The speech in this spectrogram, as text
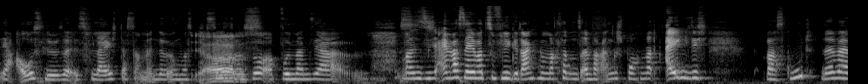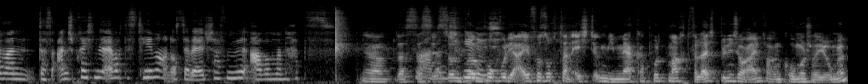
der Auslöser ist, vielleicht, dass am Ende irgendwas Ja, passiert oder das- so, obwohl man ja, man sich einfach selber zu viel Gedanken gemacht hat und es einfach angesprochen hat. Eigentlich war es gut, ne, weil man das ansprechen will, einfach das Thema und aus der Welt schaffen will, aber man hat es. Ja, das, das Ah, ist so ein schwierig. Punkt, wo die Eifersucht dann echt irgendwie mehr kaputt macht. Vielleicht bin ich auch einfach ein komischer Junge,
